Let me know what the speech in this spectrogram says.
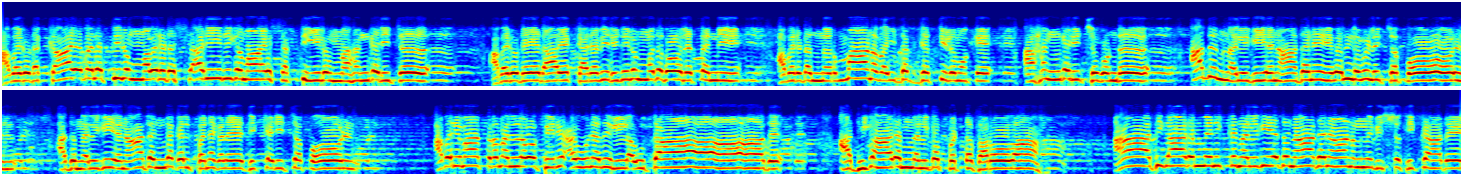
അവരുടെ കായബലത്തിലും അവരുടെ ശാരീരികമായ ശക്തിയിലും അഹങ്കരിച്ച് അവരുടേതായ കരവിരുതിലും അതുപോലെ തന്നെ അവരുടെ നിർമ്മാണ വൈദഗ്ധ്യത്തിലുമൊക്കെ അഹങ്കരിച്ചുകൊണ്ട് അത് നൽകിയ നാഥനെ വെല്ലുവിളിച്ചപ്പോൾ അത് നൽകിയ നാഥന്റെ കൽപ്പനകളെ ധിക്കരിച്ചപ്പോൾ അവർ മാത്രമല്ലോ ഫിരൗനതിൽ ഔതാദ്. അധികാരം നൽകപ്പെട്ട ഫറോവ ആ അധികാരം എനിക്ക് നൽകിയത് നാഥനാണെന്ന് വിശ്വസിക്കാതെ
